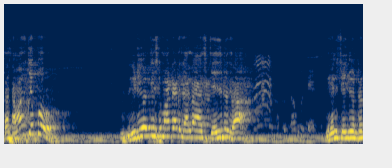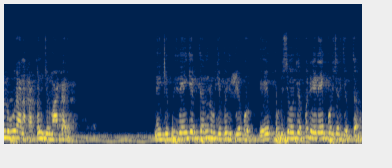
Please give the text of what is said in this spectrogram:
సార్ సమాధానం చెప్పు. వీడియోలు తీసుకుని మాట్లాడు కదా స్టేజ్ మీదకి రా. నేను స్టేజ్ మీద ఉంటాను నువ్వు రా నా పక్క నుంచి మాట్లాడు. నేను చెప్పింది నేను చెప్తాను నువ్వు చెప్పింది చెప్పు. ఏం పురుషో చెప్పు నేనేం పురుషని చెప్తాను.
